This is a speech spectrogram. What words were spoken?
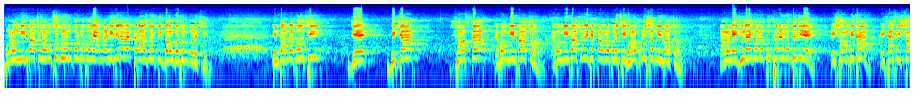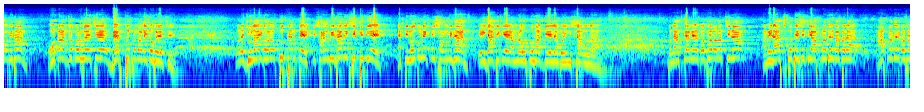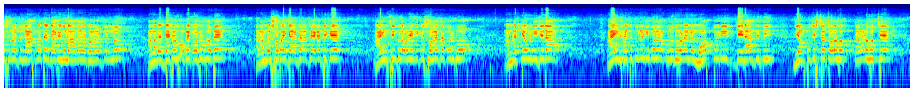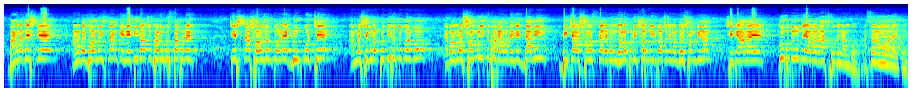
বরং নির্বাচনে অংশগ্রহণ করব বলে আমরা নিজেরাও একটা রাজনৈতিক দল গঠন করেছি। কিন্তু আমরা বলছি যে বিচার, সংস্কার এবং নির্বাচন, এবং নির্বাচনের ক্ষেত্রে আমরা বলেছি গণপরিষদ নির্বাচন। কারণ এই জুলাই গণপুত্থানের মধ্যে দিয়ে এই সংবিধান, এই ফ্যাসিস্ট সংবিধান অকার্যকর হয়েছে, ব্যর্থ প্রমাণিত হয়েছে। ফলে জুলাই গণপুত্থানকে একটি সাংবিধানিক স্বীকৃতি দিয়ে একটি নতুন একটি সংবিধান এই জাতিকে আমরা উপহার দিয়ে যাব ইনশাল্লাহ ফলে আজকে আমি আর কথা বাড়াচ্ছি না। আমি রাজপথে এসেছি আপনাদের কাতারে, আপনাদের কথা শোনার জন্য, আপনাদের দাবিগুলো আদায় করার জন্য। আমাদের দেখা হবে, কথা হবে। আর আমরা সবাই যার যার জায়গা থেকে আইন শৃঙ্খলা বাহিনীকে সহায়তা করব। আমরা কেউ নিজেরা আইন হাতে তুলে নিব না। কোনো ধরনের মব তৈরির যে রাজনীতি, যে অপচেষ্টা চলা চালানো হচ্ছে, বাংলাদেশকে, আমাদের ধর্ম ইসলামকে নেতিবাচকভাবে উপস্থাপনের চেষ্টা, ষড়যন্ত্র অনেক গ্রুপ করছে। আমরা সেগুলো প্রতিহত করব এবং আমরা সম্মিলিতভাবে আমাদের যে দাবি, বিচার, সংস্কার এবং গণপরিষদ নির্বাচনের মাধ্যমে সংবিধান, সেটি আদায়ে খুব দ্রুতই আবার রাজপথে নামবো। আসসালামু আলাইকুম।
